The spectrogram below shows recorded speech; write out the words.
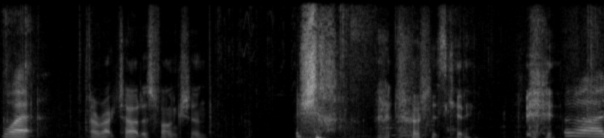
What? Erectile dysfunction. Shut up. I'm just kidding. oh,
